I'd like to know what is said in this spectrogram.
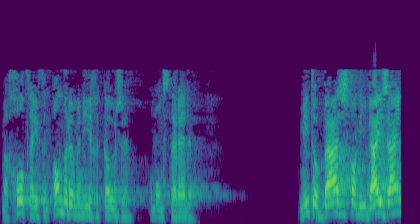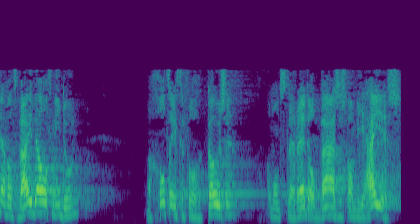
Maar God heeft een andere manier gekozen om ons te redden. Niet op basis van wie wij zijn en wat wij wel of niet doen. Maar God heeft ervoor gekozen om ons te redden op basis van wie Hij is.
